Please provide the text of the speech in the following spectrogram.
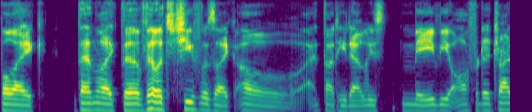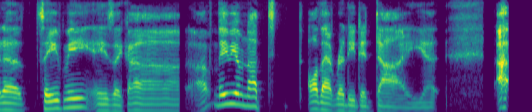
But like, then like the village chief was like, oh, I thought he'd at least maybe offer to try to save me. And he's like, uh, uh maybe I'm not all that ready to die yet. I,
